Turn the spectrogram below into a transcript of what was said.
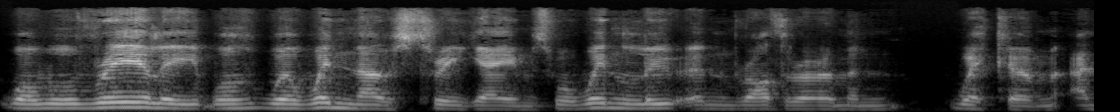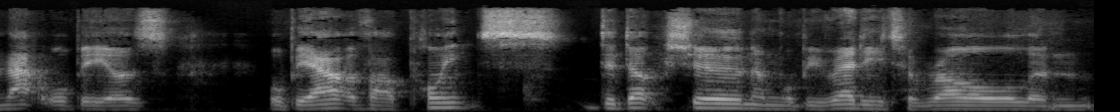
well, we'll really we'll we'll win those three games. We'll win Luton, Rotherham, and Wycombe, and that will be us. We'll be out of our points deduction, and we'll be ready to roll and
